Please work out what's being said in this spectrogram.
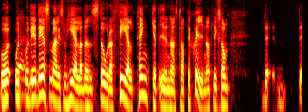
Och, och, och det är det som är liksom hela den stora feltänket i den här strategin, att liksom de, de,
